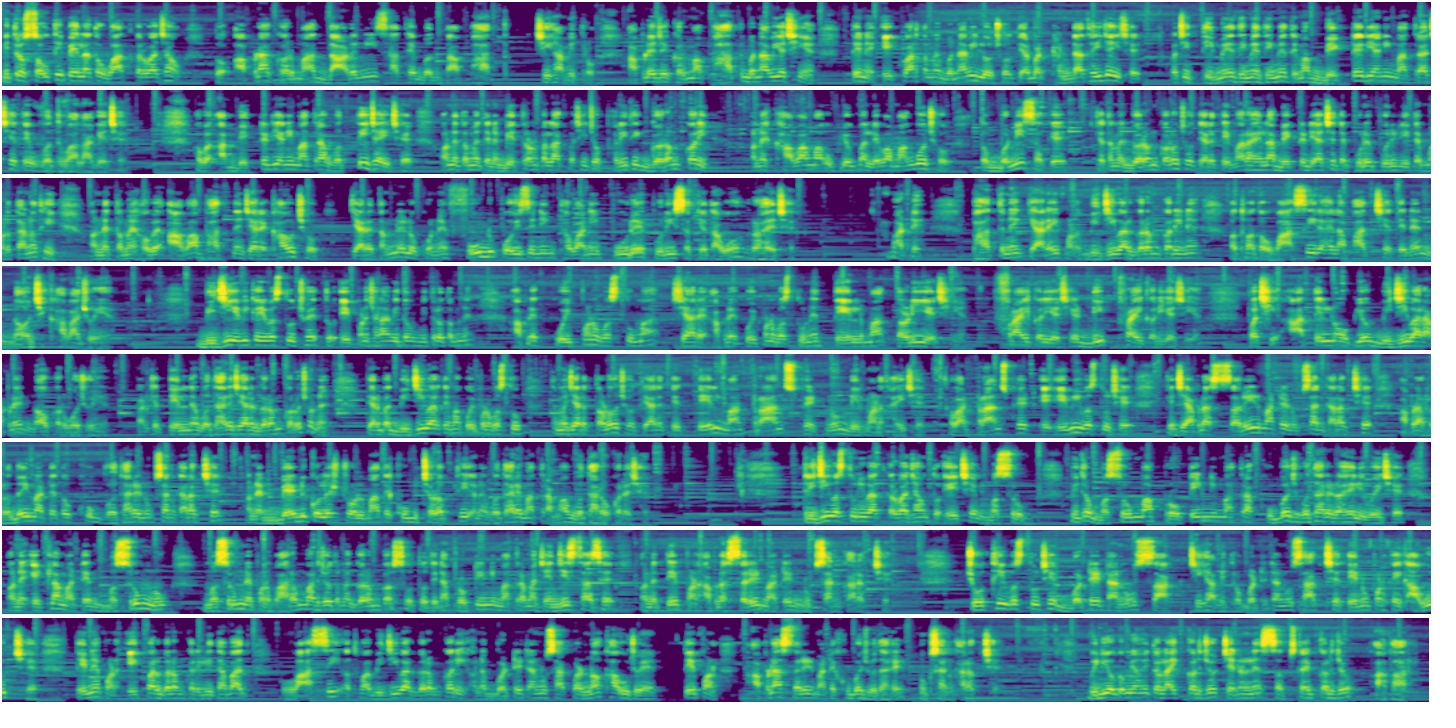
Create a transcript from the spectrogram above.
મિત્રો, સૌથી પહેલાં તો વાત કરવા જાઉં તો આપણા ઘરમાં દાળની સાથે બનતા ભાત. જી હા મિત્રો, આપણે જે ઘરમાં ભાત બનાવીએ છીએ, તેને એકવાર તમે બનાવી લો છો, ત્યારબાદ ઠંડા થઈ જાય છે, પછી ધીમે ધીમે ધીમે તેમાં બેક્ટેરિયાની માત્રા છે તે વધવા લાગે છે. હવે આ બેક્ટેરિયાની માત્રા વધતી જાય છે અને તમે તેને બે ત્રણ કલાક પછી જો ફરીથી ગરમ કરી અને ખાવામાં ઉપયોગમાં લેવા માંગો છો, તો બની શકે કે તમે ગરમ કરો છો ત્યારે તેમાં રહેલા બેક્ટેરિયા છે તે પૂરેપૂરી રીતે મળતા નથી. અને તમે હવે આવા ભાતને જ્યારે ખાઓ છો, ત્યારે તમને લોકોને ફૂડ પોઈઝનિંગ થવાની પૂરેપૂરી શક્યતાઓ રહે છે. માટે ભાતને ક્યારેય પણ બીજી વાર ગરમ કરીને અથવા તો વાસી રહેલા ભાત છે તેને ન જ ખાવા જોઈએ. બીજી એવી કઈ વસ્તુ છે તો એ પણ જણાવી દઉં મિત્રો તમને. આપણે કોઈ પણ વસ્તુમાં જ્યારે આપણે કોઈ પણ વસ્તુને તેલમાં તળીએ છીએ, ફ્રાય કરીએ છીએ, ડીપ ફ્રાય કરીએ છીએ પછી આ તેલનો ઉપયોગ બીજી વાર આપણે ન કરવો જોઈએ. કારણ કે તેલને વધારે જ્યારે ગરમ કરો છો ને, ત્યારબાદ બીજી વાર તેમાં કોઈ પણ વસ્તુ તમે જ્યારે તળો છો, ત્યારે તે તેલમાં ટ્રાન્સફેટનું નિર્માણ થાય છે. હવે આ ટ્રાન્સફેટ એ એવી વસ્તુ છે કે જે આપણા શરીર માટે નુકસાનકારક છે, આપણા હૃદય માટે તો ખૂબ વધારે નુકસાનકારક છે અને બેડ કોલેસ્ટ્રોલમાં તે ખૂબ ઝડપથી અને વધારે માત્રામાં વધારો કરે છે. ત્રીજી વસ્તુની વાત કરવા જાઉં તો એ છે મશરૂમ. મિત્રો, મશરૂમમાં પ્રોટીનની માત્રા ખૂબ જ વધારે રહેલી હોય છે અને એટલા માટે મશરૂમનું, મશરૂમને પણ વારંવાર જો તમે ગરમ કરશો તો તેના પ્રોટીનની માત્રામાં ચેન્જીસ થશે અને તે પણ આપણા શરીર માટે નુકસાનકારક છે. ચોથી વસ્તુ છે બટેટાનું શાક. જી હા, મિત્રો, બટેટાનું શાક છે, તેનું પણ કંઈક આવું જ છે. તેને પણ એકવાર ગરમ કરી લીધા બાદ વાસી અથવા બીજી વાર ગરમ કરી અને બટેટાનું શાક પણ ન ખાવું જોઈએ. તે પણ આપણા શરીર માટે ખૂબ જ વધારે નુકસાનકારક છે. વીડિયો ગમ્યો હોય તો લાઈક કરજો, ચેનલને સબસ્ક્રાઈબ કરજો. આભાર.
